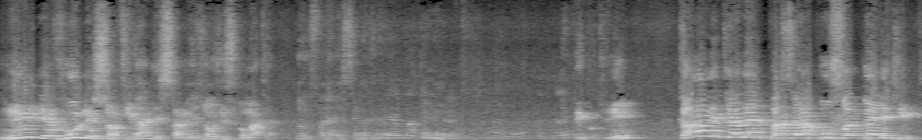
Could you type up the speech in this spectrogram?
Nul de vous ne sortira de sa maison jusqu'au matin. Donc il fallait rester matin. Et puis il continue. Quand l'Éternel passera pour frapper l'Égypte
